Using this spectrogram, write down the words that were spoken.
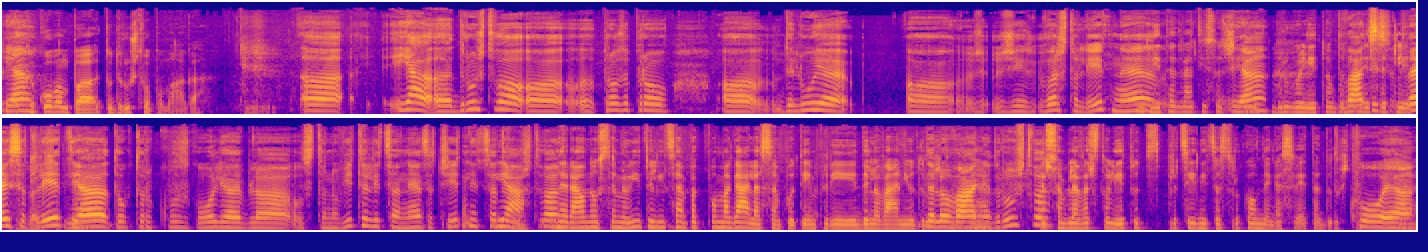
Ja. Kako vam pa to društvo pomaga? Uh, ja, uh, društvo uh, pravzaprav uh, deluje uh, že, že vrsto let. Ne? Od leta 2004, Ja. drugo leto bo 20 20 let. 20 let, Ja. ja. Dr. Kuzgolja je bila ustanoviteljica, ne začetnica Ja, društva. ne ravno ustanoviteljica, ampak pomagala sem potem pri delovanju društva. Delovanju ja. društva. Ker sem bila vrsto let tudi predsednica strokovnega sveta društva. Tako, ja.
